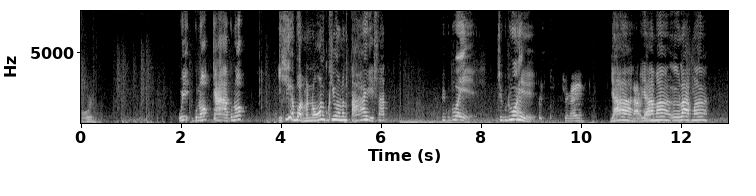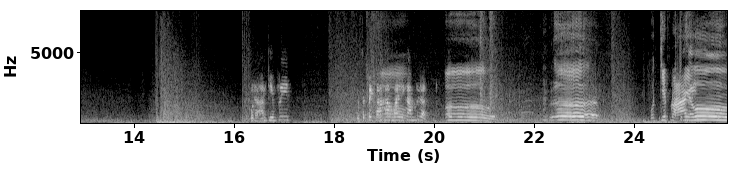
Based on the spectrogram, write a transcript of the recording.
โอ้ยอุ้ยกูน็อกจ่ากูน็อกไอ้เฮียบอทมันนอนกูคิดว่ามันตายไอ้สัตว์ช่วยกูด้วยช่วยกูด้วยช่วยไง ยาลากเอาก่อนยามาเออลากมา พลทหารเกมฟรีดกดสเปกบาร์ข้ามไว้ข้ามเลือดเออ เออกูเจ็บหลายเออ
